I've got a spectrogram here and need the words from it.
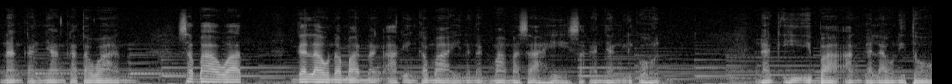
ng kanyang katawan sa bawat galaw naman ng aking kamay na nagmamasahe sa kanyang likod. Nag-iiba ang galaw nito.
